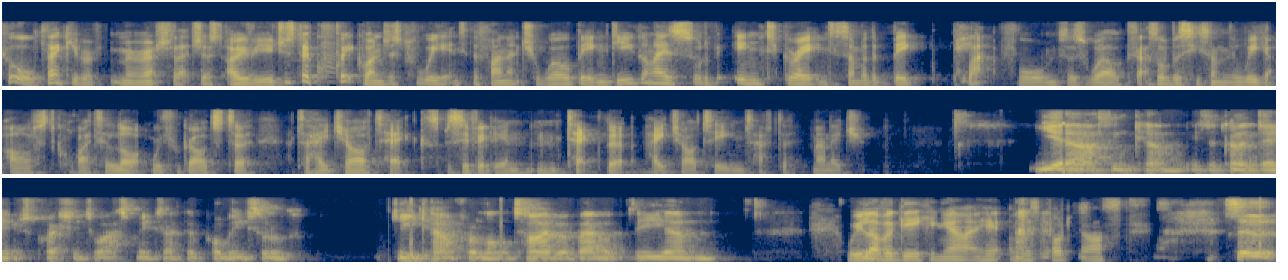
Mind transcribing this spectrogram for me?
Cool. Thank you very much for that just overview. Just a quick one, just before we get into the financial well-being. Do you guys sort of integrate into some of the big platforms as well? Because that's obviously something we get asked quite a lot with regards to to HR tech specifically and, and tech that HR teams have to manage. Yeah, I think um, it's a kind of dangerous question to ask me because I could probably sort of geek out for a long time about the. Um, we love a geeking out here on this podcast. so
